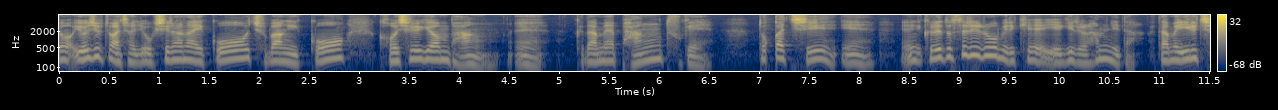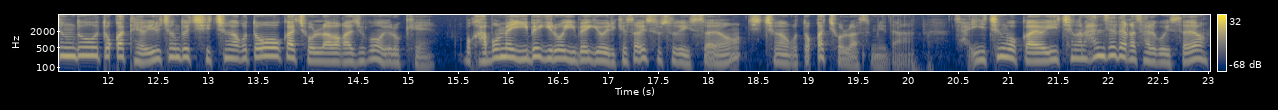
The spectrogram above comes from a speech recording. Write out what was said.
요, 요 집도 마찬가지 욕실 하나 있고 주방이 있고 거실 겸 방, 예, 그다음에 방 두 개 똑같이 예, 예, 그래도 쓰리룸 이렇게 얘기를 합니다. 그다음에 1층도 똑같아요. 1층도 지층하고 똑같이 올라와 가지고 이렇게 뭐 가보면 201호, 202호 이렇게 써 있을 수도 있어요. 지층하고 똑같이 올랐습니다. 자, 2층 볼까요? 2층은 한 세대가 살고 있어요.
